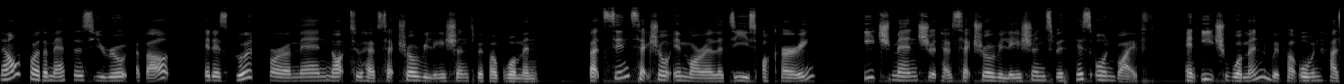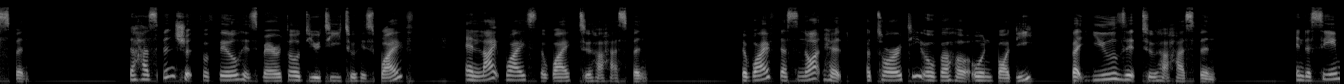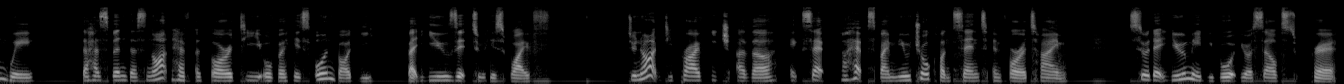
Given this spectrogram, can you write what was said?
Now, for the matters you wrote about, it is good for a man not to have sexual relations with a woman. But since sexual immorality is occurring, each man should have sexual relations with his own wife, and each woman with her own husband. The husband should fulfill his marital duty to his wife, and likewise the wife to her husband. The wife does not have authority over her own body, but yields it to her husband. In the same way, the husband does not have authority over his own body, but yields it to his wife. Do not deprive each other, except perhaps by mutual consent and for a time, so that you may devote yourselves to prayer.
